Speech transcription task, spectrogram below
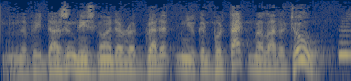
And if he doesn't, he's going to regret it, and you can put that in the letter, too. Hmm.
